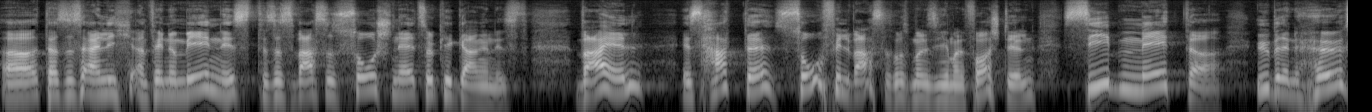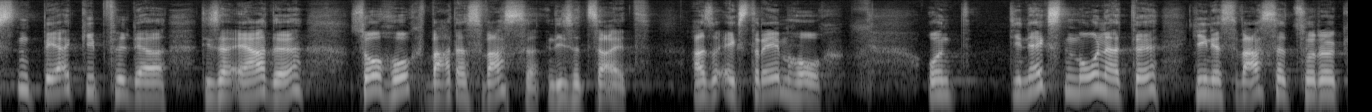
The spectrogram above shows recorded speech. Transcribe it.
äh, dass es eigentlich ein Phänomen ist, dass das Wasser so schnell zurückgegangen ist. Weil es hatte so viel Wasser, das muss man sich mal vorstellen, sieben Meter über den höchsten Berggipfel der, dieser Erde, so hoch war das Wasser in dieser Zeit. Also extrem hoch. Und die nächsten Monate ging das Wasser zurück.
